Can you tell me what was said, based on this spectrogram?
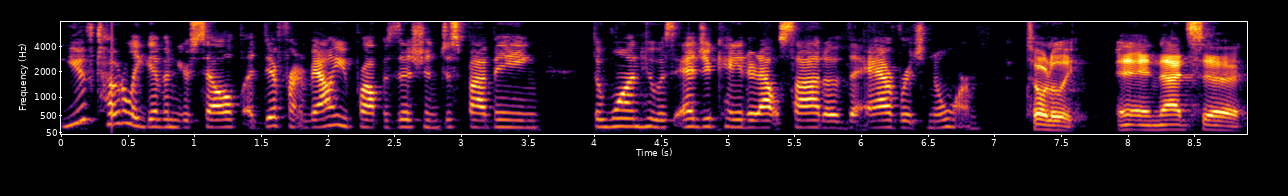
You've totally given yourself a different value proposition just by being the one who is educated outside of the average norm. Totally, and, that's a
